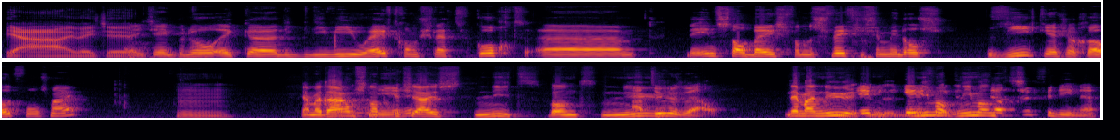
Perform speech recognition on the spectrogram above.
Ja, weet je. Weet je, ik bedoel, ik, eh, die, die Wii U heeft gewoon slecht verkocht. Ehm, de installbase van de Switch is inmiddels vier keer zo groot, volgens mij. Hmm. Ja, maar daarom snap ik het juist niet. Want nu... Natuurlijk wel. Nee, maar nu... Games niemand, niemand... zelf terugverdienen.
